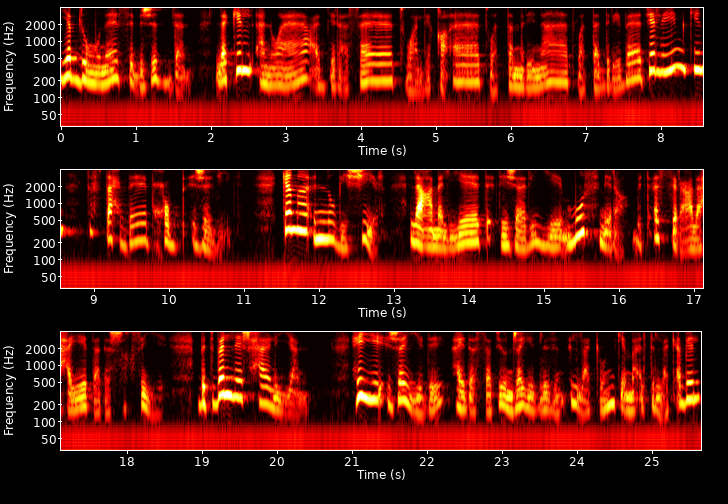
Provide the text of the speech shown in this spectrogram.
يبدو مناسب جدا لكل أنواع الدراسات واللقاءات والتمرينات والتدريبات يلي يمكن تفتح باب حب جديد. كما إنه بيشير لعمليات تجارية مثمرة بتأثر على حياتك الشخصية بتبلش حاليا. هي جيدة هيدا الساتيون جيد لازم لك ويمكن ما قلت لك قبل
